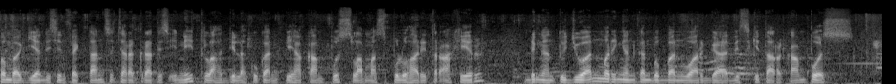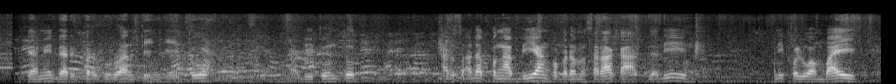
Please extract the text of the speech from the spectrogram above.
Pembagian disinfektan secara gratis ini telah dilakukan pihak kampus selama 10 hari terakhir dengan tujuan meringankan beban warga di sekitar kampus. Kami dari perguruan tinggi itu dituntut harus ada pengabdian kepada masyarakat. Jadi ini peluang baik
